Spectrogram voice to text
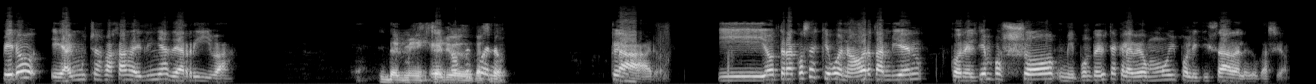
Pero eh, hay muchas bajadas de línea de arriba. Del Ministerio de Educación. claro. Y otra cosa es que, bueno, ahora también, con el tiempo, yo, mi punto de vista es que la veo muy politizada la educación.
